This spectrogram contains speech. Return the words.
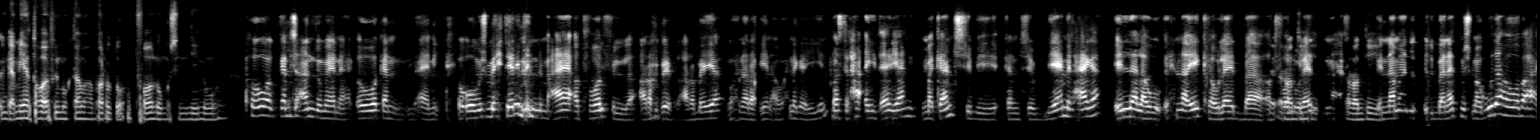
جميع طوائف المجتمع برضه أطفال ومسنين و... هو ما كانش عنده مانع. هو كان يعني هو مش محترم إن معاه أطفال في العربيه في العربية وإحنا رايحين أو إحنا جايين. بس الحق يتقال يعني ما كانش بي كانش بيعمل حاجة إلا لو إحنا إيه كأولاد بقى أطفال ولاد إنما البنات مش موجودة هو بقى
